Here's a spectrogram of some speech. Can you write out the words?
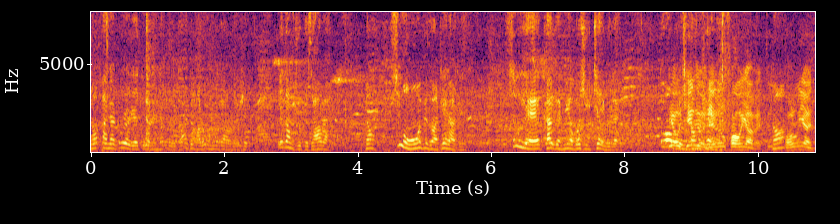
နော်အန်နာတိုးရတယ်သူကလည်းနည်းနည်းပို့ထားအဲ့ဒါငါတို့အမေကောင်လည်းဖြစ်တယ်အဲ့ကောင်ကစားပါနော်စုံဝပြသွားထည့်တာတယ်စုရဲ့ခက်ကနေဘောရှိထည့်ပေးလိုက် 要清楚，年终放一下呗，就是包装一下，就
